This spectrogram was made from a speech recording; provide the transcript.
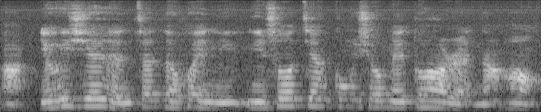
啊，有一些人真的会，你你说这样公修没多少人呐，哈，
